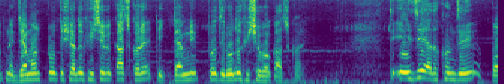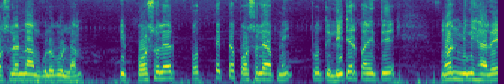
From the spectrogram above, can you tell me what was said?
আপনি যেমন প্রতিষেধক হিসেবে কাজ করে, ঠিক তেমনি প্রতিরোধক হিসেবেও কাজ করে। তো এই যে এতক্ষণ যে ফসলের নামগুলো বললাম, এই ফসলের প্রত্যেকটা ফসলে আপনি প্রতি লিটার পানিতে ওয়ান মিলি হারে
